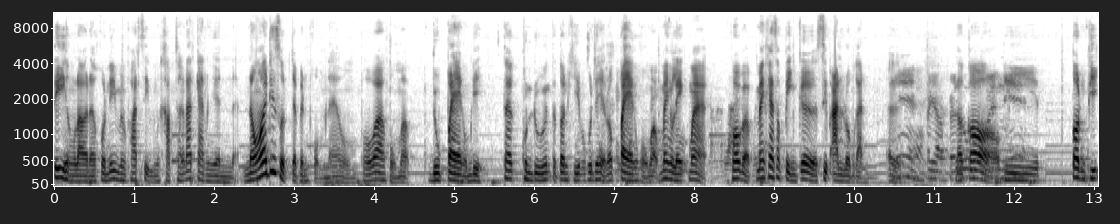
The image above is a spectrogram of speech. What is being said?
ตี้ของเราเนี่ยคนที่มีพาสซีฟขับทางด้านการเงินน่ะน้อยที่สุดจะเป็นผมนะผมเพราะว่าผมแบบดูแปลงผมดิถ้าคุณดูตั้งแต่ต้นคลิปอะคุณจะเห็นว่าแปลงผมแบบแม่งเล็กมากเพราะแบบแม่งแค่สปริงเกอร์สิบอันรวมกันเออนี่ขยับไปแล้วก็รูปไว้มีนี่ต้นพริก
